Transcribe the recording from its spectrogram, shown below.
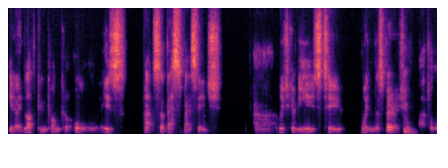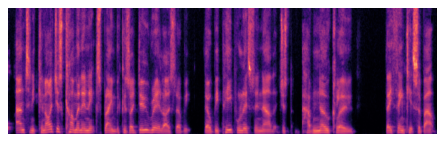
you know love can conquer all is perhaps the best message uh, which can be used to win the spiritual mm. battle. Anthony, can I just come in and explain because I do realise there'll be there'll be people listening now that just have no clue. They think it's about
